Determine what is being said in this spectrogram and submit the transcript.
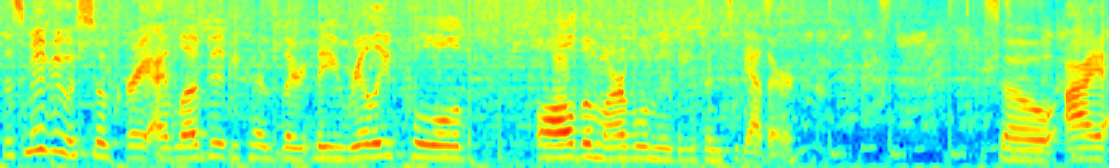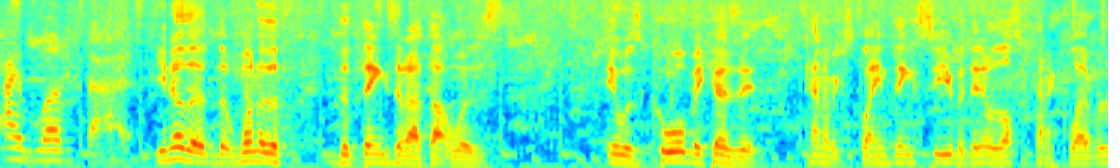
This movie was so great. I loved it because they they really pulled all the Marvel movies in together. So I I loved that. You know the, the one of the the things that I thought was it was cool because it kind of explain things to you, but then it was also kind of clever.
